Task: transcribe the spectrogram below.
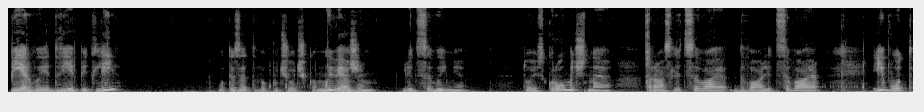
Первые две петли вот из этого пучочка мы вяжем лицевыми. То есть кромочная, раз лицевая, два лицевая. И вот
